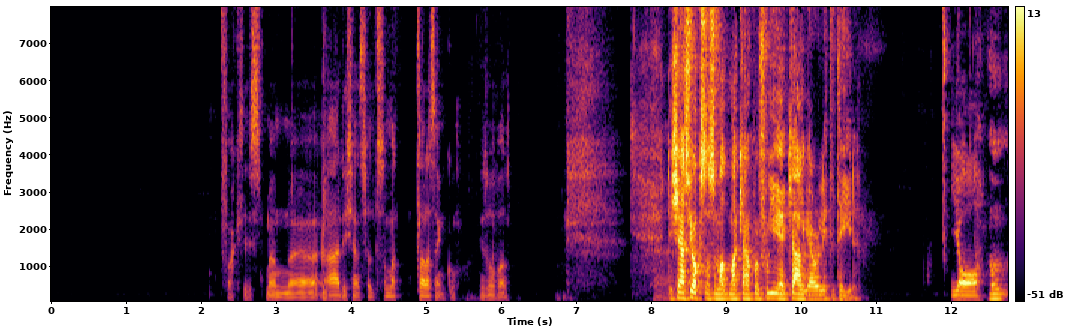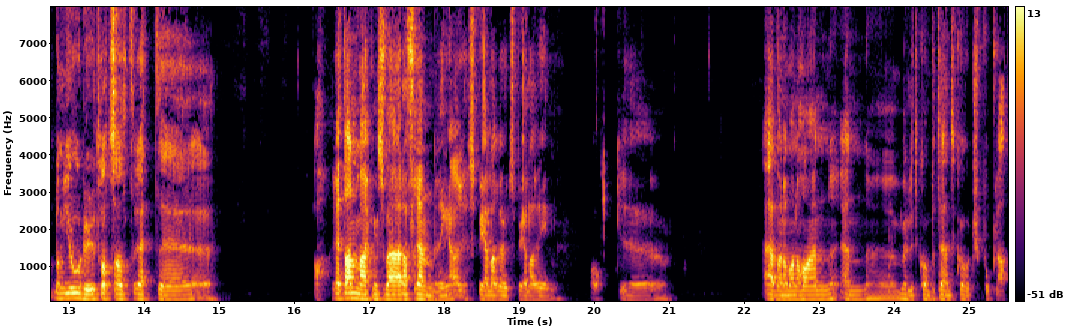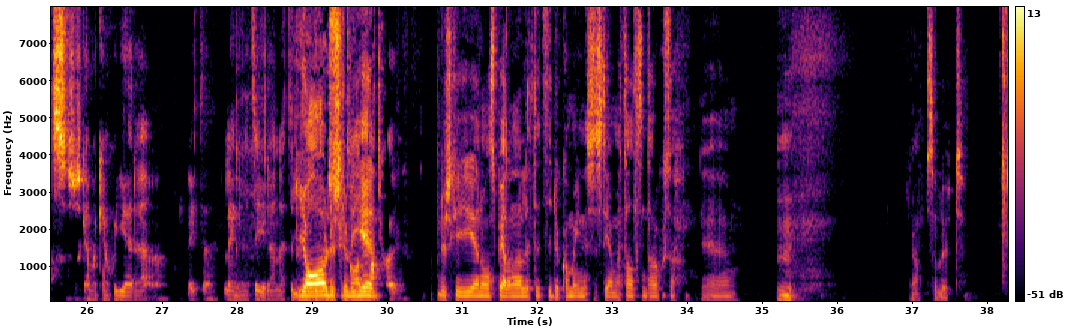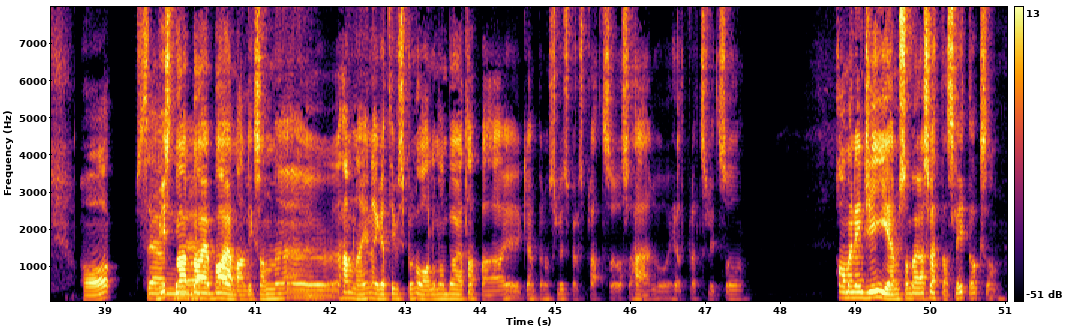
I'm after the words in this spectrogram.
faktiskt, men uh, det känns väl som att Tarasenko i så fall. Det känns ju också som att man kanske får ge Calgary lite tid. Ja, De, de gjorde ju trots allt rätt, eh, ja, rätt anmärkningsvärda förändringar. Spelar ut, spelar in. Och eh, även om man har en, en eh, väldigt kompetent coach på plats så ska man kanske ge det lite längre tid än ett Ja, du skulle ge- matcher. du ska ge de spelarna lite tid att komma in i systemet och allt sånt där också. Det, Mm. ja, absolut. Ja, sen... Visst bör, eh, börjar, börjar man liksom eh, hamna i en negativ spiral om man börjar tappa eh, kampen om slutspelsplatser och så här och helt plötsligt så har man en GM som börjar svettas lite också.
